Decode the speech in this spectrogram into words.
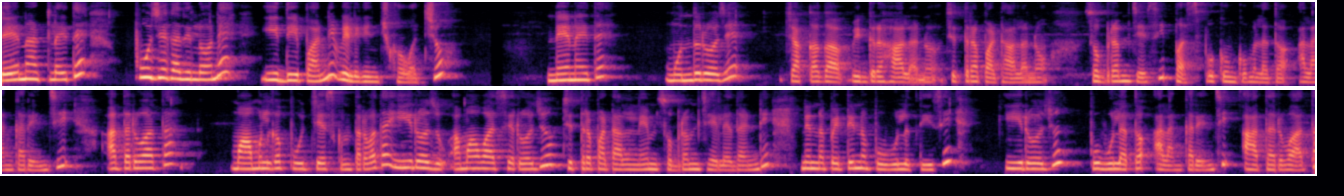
లేనట్లయితే పూజ గదిలోనే ఈ దీపాన్ని వెలిగించుకోవచ్చు. నేనైతే ముందు రోజే చక్కగా విగ్రహాలను చిత్రపటాలను శుభ్రం చేసి పసుపు కుంకుమలతో అలంకరించి ఆ తర్వాత మామూలుగా పూజ చేసుకున్న తర్వాత ఈరోజు అమావాస్య రోజు చిత్రపటాలను ఏం శుభ్రం చేయలేదండి. నిన్న పెట్టిన పువ్వులు తీసి ఈరోజు పువ్వులతో అలంకరించి ఆ తర్వాత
